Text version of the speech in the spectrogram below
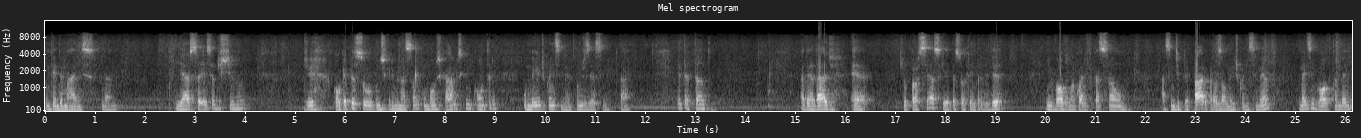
entender mais. Né? E essa, esse é o destino de qualquer pessoa com discriminação, com bons karmas, que encontre o meio de conhecimento, vamos dizer assim. Tá? Entretanto, a verdade é que o processo que a pessoa tem para viver envolve uma qualificação assim de preparo para usar o meio de conhecimento, mas envolve também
